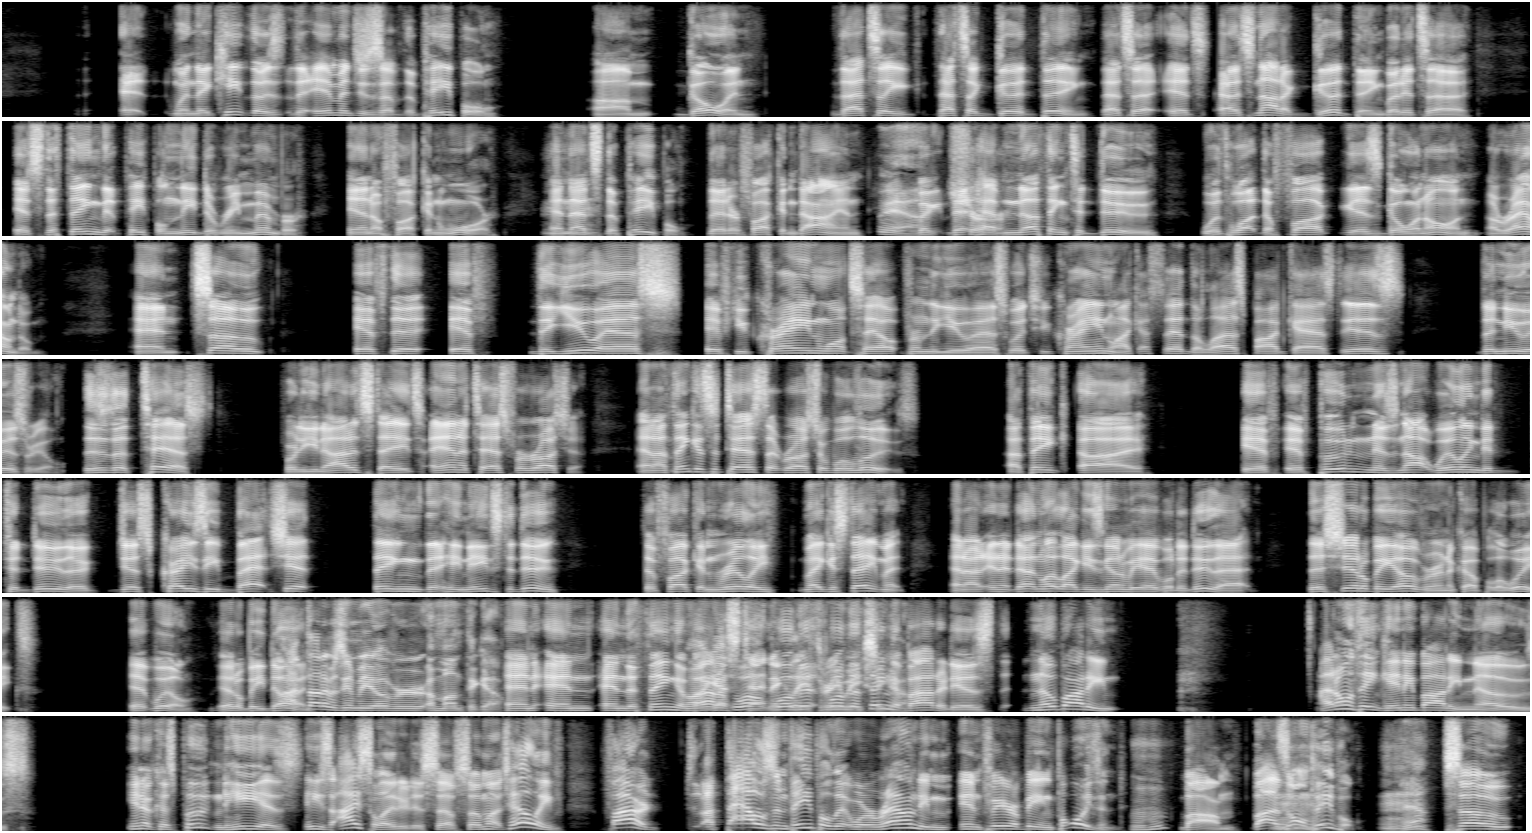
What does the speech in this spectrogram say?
It, when they keep those the images of the people um going that's a that's a good thing that's a it's it's not a good thing but it's a it's the thing that people need to remember in a fucking war. And that's the people that are fucking dying Yeah. but that sure. have nothing to do with what the fuck is going on around them. And so if the if the US if Ukraine wants help from the US, which Ukraine, like I said the last podcast is the new Israel. This is a test for the United States and a test for Russia. And I think it's a test that Russia will lose. I think uh, if if Putin is not willing to to do the just crazy batshit thing that he needs to do to fucking really make a statement, and I, and it doesn't look like he's going to be able to do that, this shit'll be over in a couple of weeks. It will. It'll be done. I thought it was going to be over a month ago. And and and the thing Well, about I guess it, well, technically well, the, three well, weeks the thing ago. about it is nobody. I don't think anybody knows, you know, because Putin he is he's isolated himself so much. Hell, he fired a thousand people that were around him in fear of being poisoned Mhm. by him by his own people. Yeah. So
